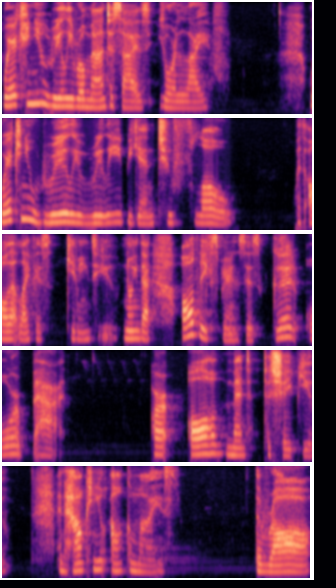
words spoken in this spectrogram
Where can you really romanticize your life? Where can you really, really begin to flow with all that life is giving to you, knowing that all the experiences, good or bad, are all meant to shape you? And how can you alchemize the raw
